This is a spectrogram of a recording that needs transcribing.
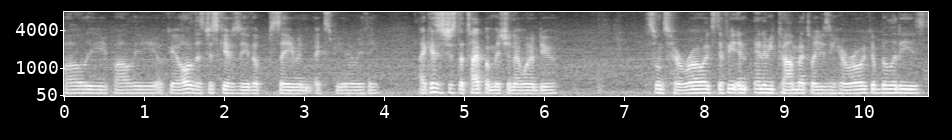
poly poly okay all of this just gives me the same in xp and everything. I guess it's just the type of mission i want to do. This one's heroics defeat an enemy combats by using heroic abilities.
